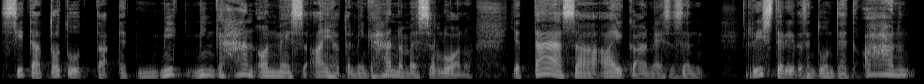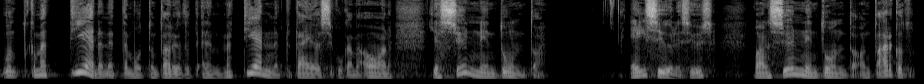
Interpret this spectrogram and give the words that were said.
sitä totuutta, että minkä hän on meissä aiheuttanut, minkä hän on meissä luonut. Ja tämä saa aikaan meissä sen ristiriitaisen tunteen, että ah, kun mä tiedän, että mut on tarkoitettu enemmän, mä tiedän, että tämä ei ole se, kuka mä oon. Ja synnin tunto, ei syyllisyys, vaan synnin tunto on tarkoitus,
